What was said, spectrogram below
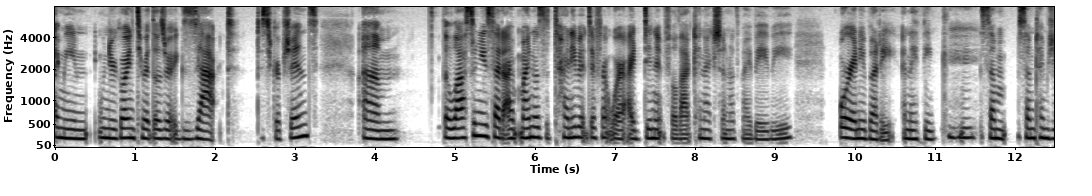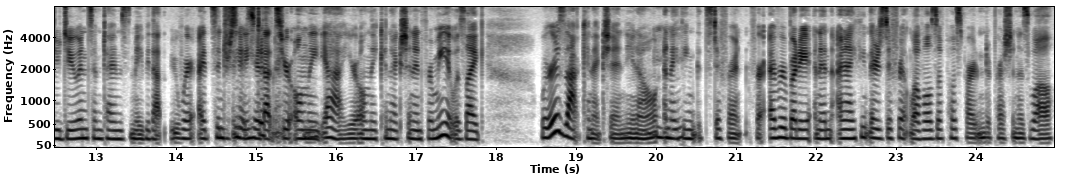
I mean, when you're going through it, those are exact descriptions um, the last one you said, I, mine was a tiny bit different where I didn't feel that connection with my baby or anybody. And I think mm-hmm. some sometimes you do, and sometimes maybe that where it's interesting it's to hear different. that's your only mm-hmm. yeah your only connection. And for me, it was like, where is that connection? You know, mm-hmm. and I mm-hmm. think it's different for everybody. And and I think there's different levels of postpartum depression as well.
